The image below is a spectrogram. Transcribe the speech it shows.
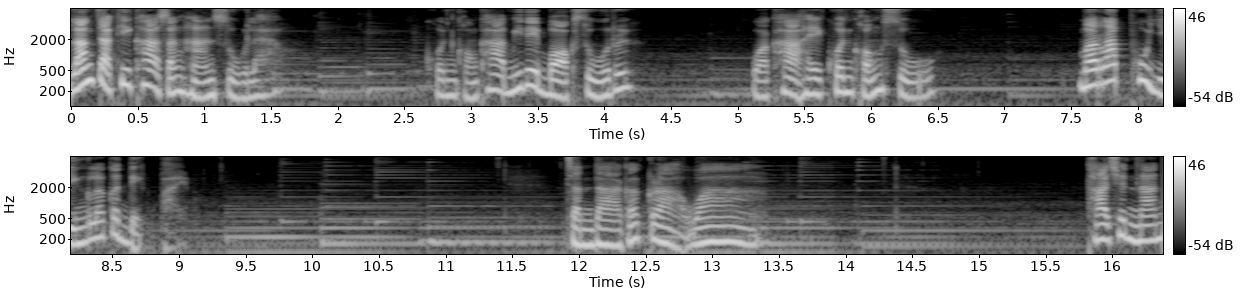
หลังจากที่ข้าสังหารสูแล้ว คนของข้าไมิได้บอกสูหรือว่าข้าให้คนของสู มารับผู้หญิงแล้วก็เด็กไป จันดาก็กล่าวว่า ถ้าเช่นนั้น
